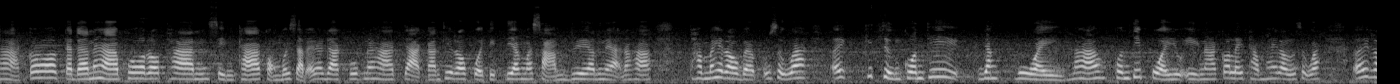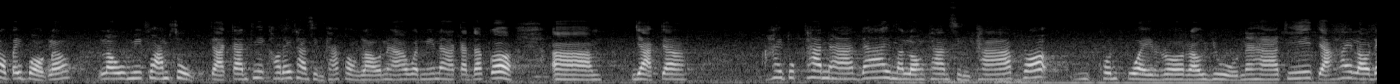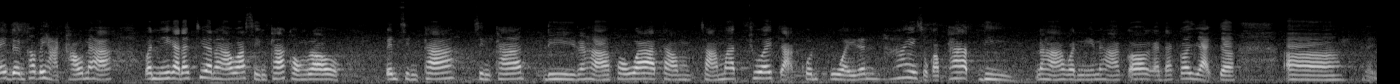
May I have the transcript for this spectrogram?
ค่ะก็กระดานนะคะพอเราทานสินค้าของบริษัทไอรดากรุ๊ปนะคะจากการที่เราป่วยติดเตียงมา 3 เดือนเนี่ยนะคะทำให้เราแบบรู้สึกว่าเอ้ยคิดถึงคนที่ยังป่วยนะคะคนที่ป่วยอยู่อีกนะก็เลยทำให้เรารู้สึกว่าเอ้ยเราไปบอกแล้วเรามีความสุขจากการที่เขาได้ทานสินค้าของเรานะคะวันนี้นะคะกันก็ออยากจะให้ทุกท่านนะคะได้มาลองทานสินค้า เพราะคนป่วยรอเราอยู่นะคะที่จะให้เราได้เดินเข้าไปหาเขานะคะ วันนี้ก็ได้เชื่อนะคะว่าสินค้าของเราเป็นสินค้าสินค้าดีนะคะ เพราะว่าทำสามารถช่วยจากคนป่วยนั้นให้สุขภาพดีนะคะ วันนี้นะคะก็กันก็อยากจะอ่า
